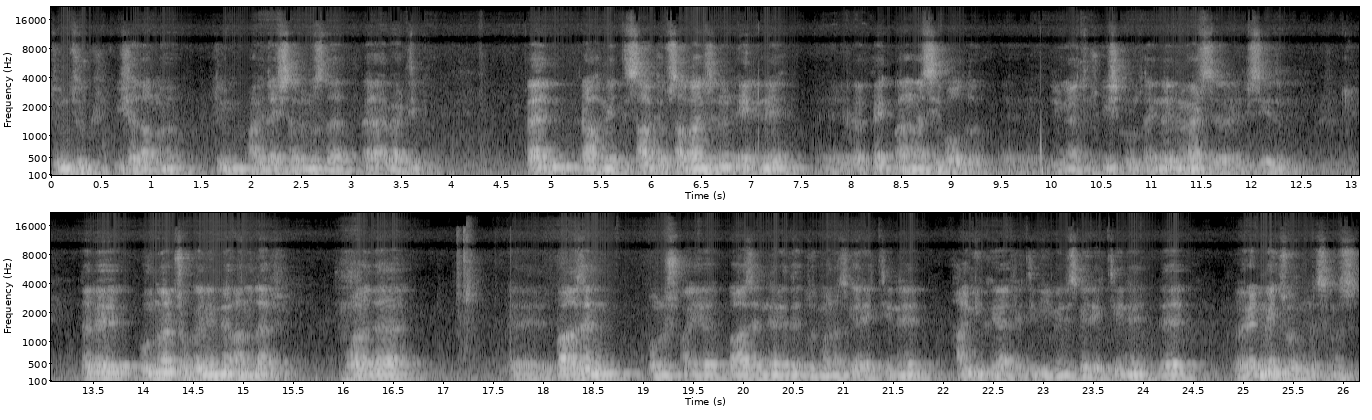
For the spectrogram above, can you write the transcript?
tüm Türk iş adamı, tüm paydaşlarımızla beraberdik. Ben rahmetli Sakıp Sabancı'nın elini e, öpmek bana nasip oldu. E, Dünya Türk İş Kurultayı'nda üniversite öğrencisiydim. Tabii bunlar çok önemli anılar. Bu arada bazen konuşmayı, bazen nerede durmanız gerektiğini, hangi kıyafeti giymeniz gerektiğini de öğrenmek zorundasınız.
